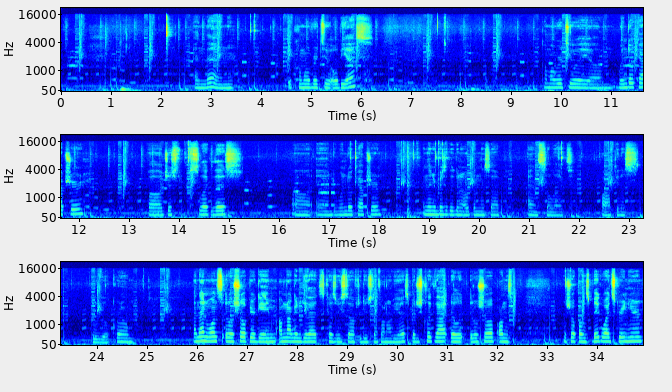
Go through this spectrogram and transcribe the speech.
and then you come over to OBS come over to a um, window capture. Uh, just select this uh, and window capture. And then you're basically going to open this up and select Oculus Google Chrome. And then once it'll show up your game I'm not going to do that because we still have to do stuff on OBS but just click that it'll it'll show up on this will show up on this big wide screen here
